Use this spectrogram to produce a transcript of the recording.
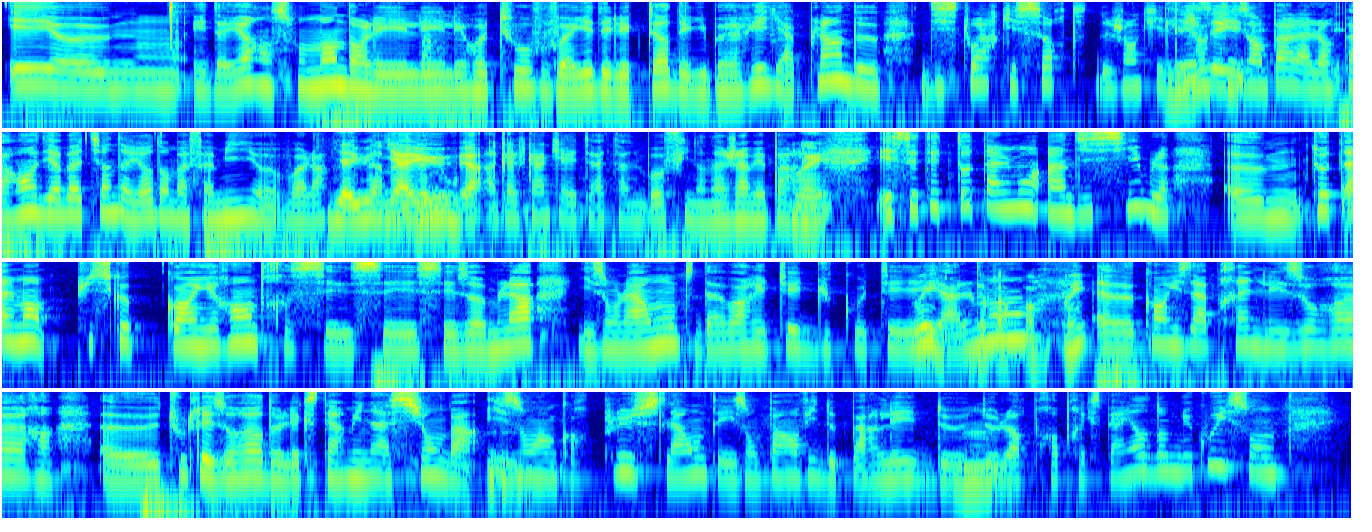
Et, euh, et d'ailleurs, en ce moment, dans les, les, retours, vous voyez des lecteurs des librairies, il y a plein d'histoires qui sortent, de gens qui lisent et ils en parlent à leurs parents. On dit, ah bah tiens, d'ailleurs, dans ma famille, euh, voilà. Il y a eu, un il y a eu quelqu'un qui a été à Tanboff, il n'en a jamais parlé. Et c'était totalement indicible, euh, totalement, puisque quand ils rentrent, ces, ces, ces hommes-là, ils ont la honte d'avoir été du côté allemand. Euh, quand ils apprennent les horreurs, euh, toutes les horreurs de l'extermination, ben, ils mm. ont encore plus la honte et ils n'ont pas envie de parler de, mm. de, leur propre expérience. Donc du coup, ils sont,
